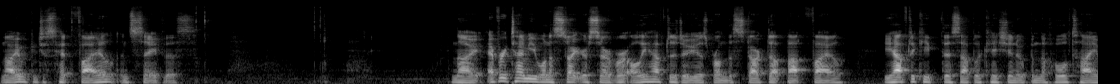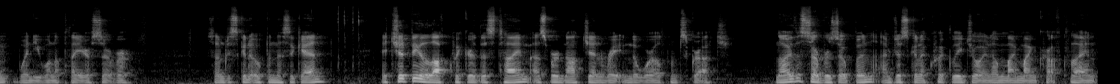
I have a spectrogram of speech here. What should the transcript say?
Now we can just hit file and save this. Now, every time you want to start your server, all you have to do is run the start.bat file. You have to keep this application open the whole time when you want to play your server. So I'm just going to open this again. It should be a lot quicker this time as we're not generating the world from scratch. Now the server's open, I'm just going to quickly join on my Minecraft client.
